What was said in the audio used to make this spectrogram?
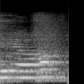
day I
